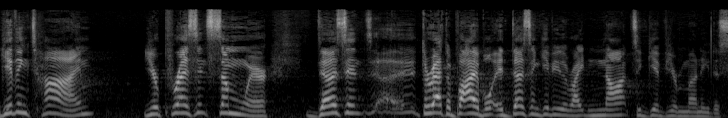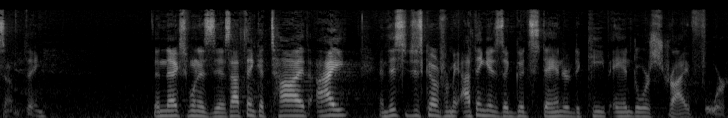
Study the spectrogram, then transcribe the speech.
Giving time, your presence somewhere, doesn't, uh, throughout the Bible, it doesn't give you the right not to give your money to something. The next one is this. I think a tithe, I, and this is just coming from me, I think it is a good standard to keep and or strive for.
